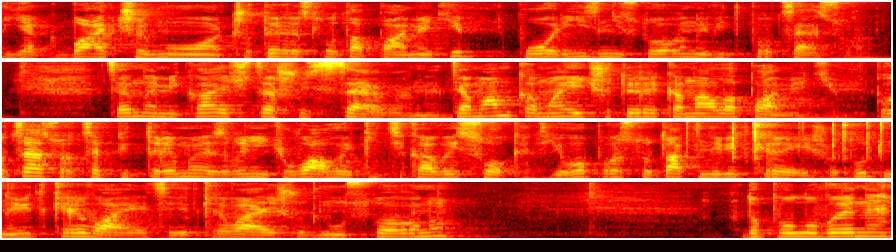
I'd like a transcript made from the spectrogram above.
Як бачимо, 4 слота пам'яті по різні сторони від процесора. Це намікає, що це щось серверне. Ця мамка має 4 канала пам'яті. Процесор це підтримує. Зверніть увагу, який цікавий сокет. Його просто так не відкриєш. Тут не відкривається. Відкриваєш одну сторону до половини,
